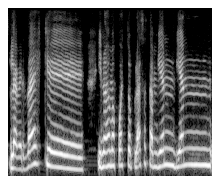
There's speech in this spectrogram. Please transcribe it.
la verdad es que, y nos hemos puesto plazos también bien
